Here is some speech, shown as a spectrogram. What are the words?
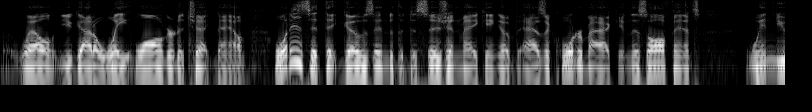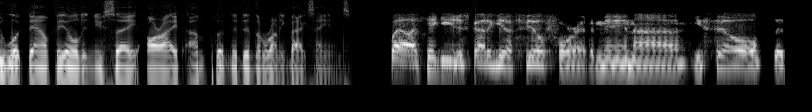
well, you got to wait longer to check down. What is it that goes into the decision making of as a quarterback in this offense when you look downfield and you say, all right, I'm putting it in the running back's hands? Well, I think you just got to get a feel for it. I mean, uh, you feel the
